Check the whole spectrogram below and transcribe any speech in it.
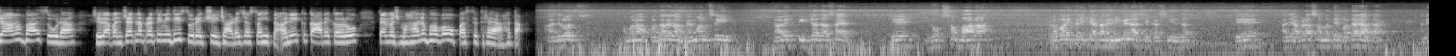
જામભા સોઢા જિલ્લા પંચાયતના પ્રતિનિધિ સુરેશસિંહ જાડેજા સહિતના અનેક કાર્યકરો તેમજ મહાનુભાવો ઉપસ્થિત રહ્યા હતા. આજરોજ અમારા પધારેલા મહેમાન શ્રી જાવેદ પીરજાદા સાહેબ, જે લોકસભાના પ્રભારી તરીકે અત્યારે નિમેલા છે કચ્છની અંદર, તે આજે અબડાસા મધ્યે પધાર્યા હતા અને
